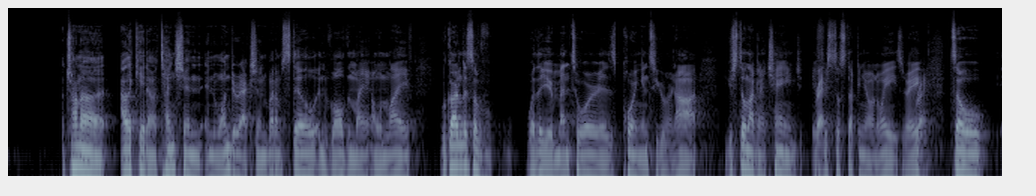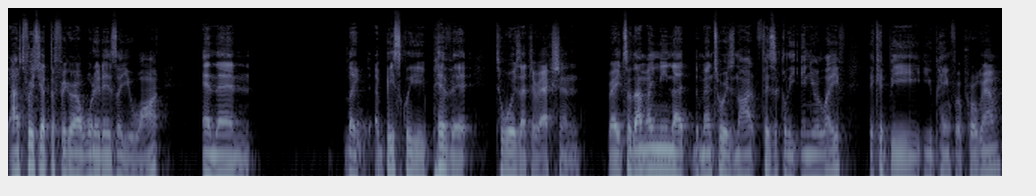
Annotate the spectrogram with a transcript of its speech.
trying to allocate attention in one direction, but I'm still involved in my own life, regardless of whether your mentor is pouring into you or not, you're still not going to change if Right. you're still stuck in your own ways, right? Right. So at first you have to figure out what it is that you want, and then like uh, basically pivot towards that direction, right? So that might mean that the mentor is not physically in your life. They could be you paying for a program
